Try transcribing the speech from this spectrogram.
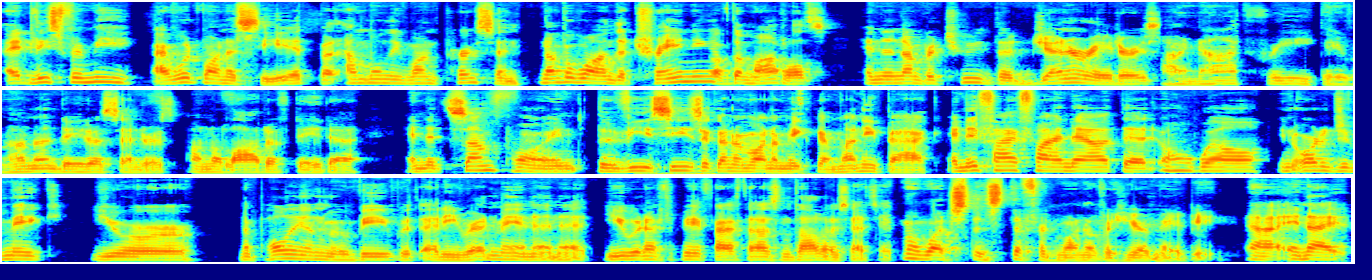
at least for me, I would want to see it, but I'm only one person. Number one, the training of the models. And then number two, the generators are not free. They run on data centers on a lot of data. And at some point, the VCs are going to want to make their money back. And if I find out that, oh, well, in order to make your Napoleon movie with Eddie Redmayne in it, you would have to pay five thousand dollars. I'd say, well, watch this different one over here, maybe. Uh, and I,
